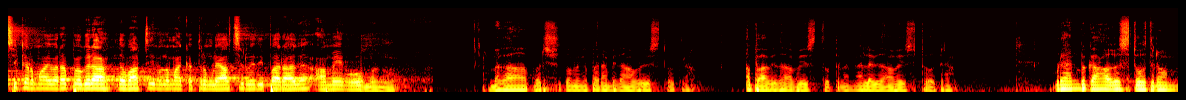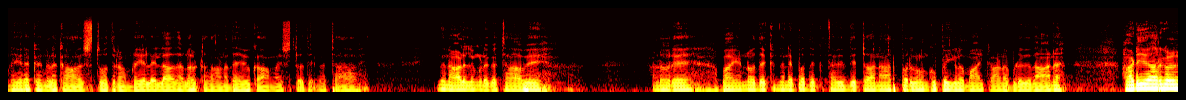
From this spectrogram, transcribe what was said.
சீக்கிரமாய் வரப்போகிறார். இந்த வார்த்தை மூலமாக கத்தர் உங்களை ஆசீர்வதிப்பாராக. ஆமேன். ஓம் மகா பரிசுத்தம் பரம்பிதாவே ஸ்தோத்திரம். அப்பா விதாவே ஸ்தோத்திரம். நல்ல விதாவே ஸ்தோத்திரம். உடைய அன்புக்காக ஸ்தோத்திரம். உடைய இறக்கங்களுக்காக ஸ்தோத்திரம். நம்முடைய எல்லை இல்லாத அளவுட்டதான தயவுக்காக ஸ்தோத்திரங்க தாவே இந்த நாளில் உங்களுக்கு தாவே ஆண்டவரே அப்பா எண்ணுவதற்கு நினைப்பதற்கு தகுதிட்டான அற்பர்களும் குப்பைகளுமாய் காணப்படுகிறதான அடியார்கள்.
